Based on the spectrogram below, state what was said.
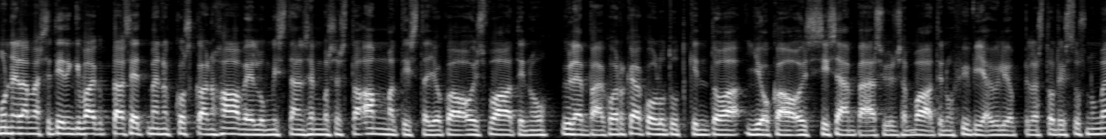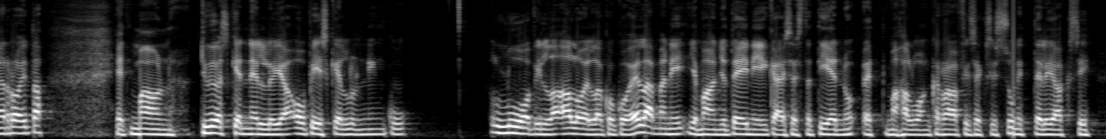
Mun elämässä tietenkin vaikuttaa se, että mä en ole koskaan haaveillut mistään semmoisesta ammatista, joka olisi vaatinut ylempää korkeakoulututkintoa, joka olisi sisäänpääsyynsä vaatinut hyviä ylioppilastodistusnumeroita. Et mä oon työskennellyt ja opiskellut niin kuin luovilla aloilla koko elämäni ja mä oon jo teini-ikäisestä tiennyt, että mä haluan graafiseksi suunnittelijaksi –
